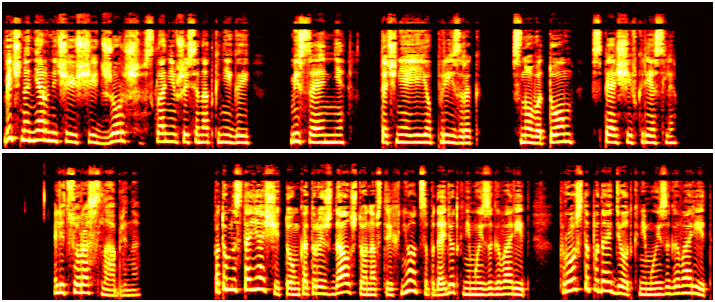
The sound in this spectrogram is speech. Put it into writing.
Вечно нервничающий Джордж, склонившийся над книгой, мисс Энни, точнее ее призрак, снова Том, спящий в кресле. Лицо расслаблено. Потом настоящий Том, который ждал, что она встряхнется, подойдет к нему и заговорит. Просто подойдет к нему и заговорит.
